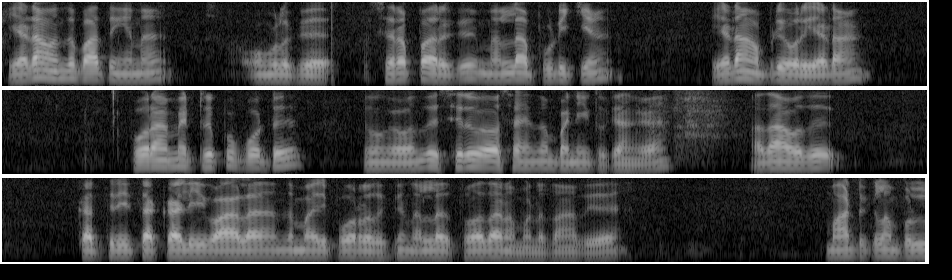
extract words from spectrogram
இடம் வந்து பார்த்திங்கன்னா உங்களுக்கு சிறப்பாக இருக்குது நல்லா பிடிக்கும். இடம் அப்படி ஒரு இடம். பூராமே ட்ரிப்பு போட்டு இவங்க வந்து சிறு விவசாயம் தான் பண்ணிகிட்ருக்காங்க அதாவது கத்திரி தக்காளி வாழை இந்த மாதிரி போடுறதுக்கு நல்ல தோதான மண் தான் அது. மாட்டுக்கெல்லாம் புல்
